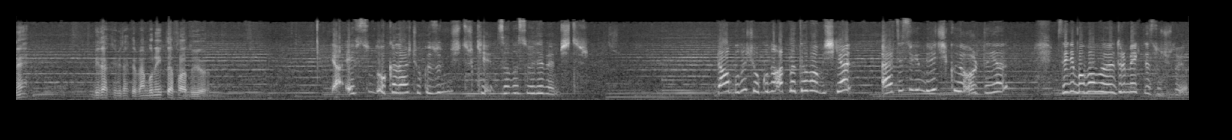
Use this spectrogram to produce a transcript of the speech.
Ne? Bir dakika bir dakika ben bunu ilk defa duyuyorum. Ya Efsun da o kadar çok üzülmüştür ki sana söylememiştir. Daha bunun şokunu atlatamamışken ertesi gün biri çıkıyor ortaya. Seni babamı öldürmekle suçluyor.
